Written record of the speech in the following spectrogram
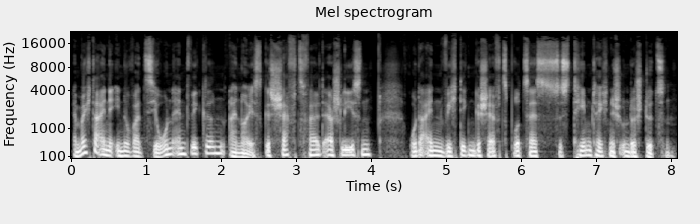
Er möchte eine Innovation entwickeln, ein neues Geschäftsfeld erschließen oder einen wichtigen Geschäftsprozess systemtechnisch unterstützen.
